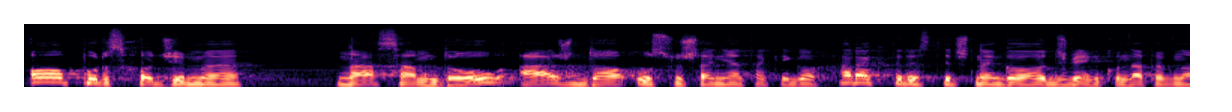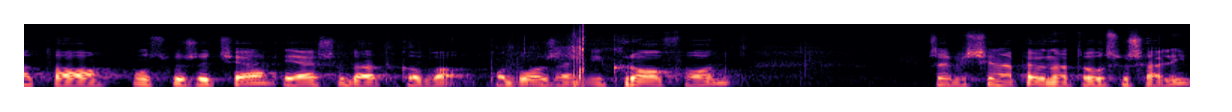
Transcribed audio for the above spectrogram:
opór schodzimy na sam dół, aż do usłyszenia takiego charakterystycznego dźwięku. Na pewno to usłyszycie. Ja jeszcze dodatkowo podłożę mikrofon, żebyście na pewno to usłyszeli.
